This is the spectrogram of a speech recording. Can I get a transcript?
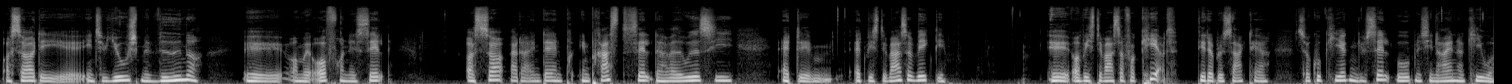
og så er det øh, interviews med vidner øh, og med offrene selv. Og så er der endda en, en præst selv, der har været ude at sige, at, øh, at hvis det var så vigtigt, øh, og hvis det var så forkert, det der blev sagt her, så kunne kirken jo selv åbne sine egne arkiver,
